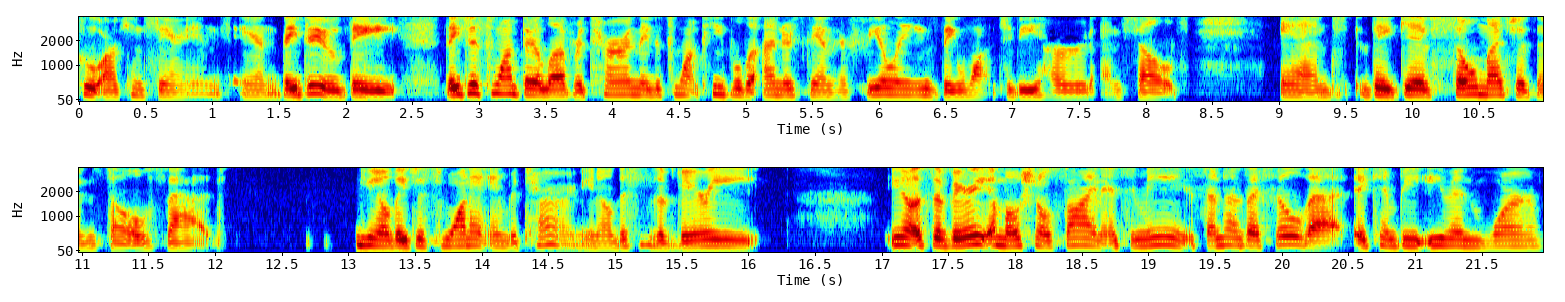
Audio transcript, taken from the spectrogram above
who are cancerians and they do they they just want their love returned they just want people to understand their feelings they want to be heard and felt and they give so much of themselves that you know they just want it in return you know this is a very you know it's a very emotional sign and to me sometimes i feel that it can be even more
